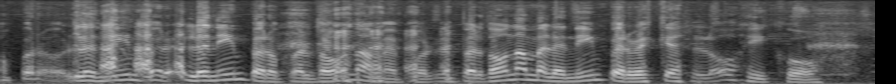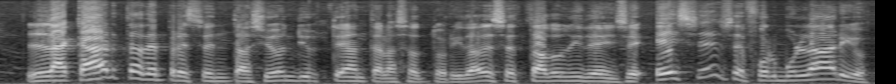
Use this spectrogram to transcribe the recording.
No, pero Lenín, pero, Lenín, pero perdóname, perdóname Lenín, pero es que es lógico. La carta de presentación de usted ante las autoridades estadounidenses es ese formulario.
